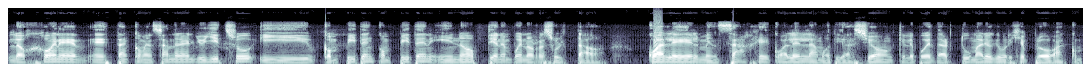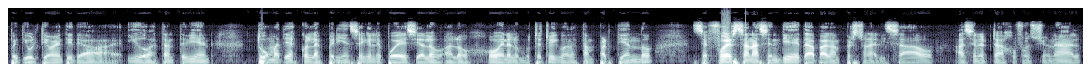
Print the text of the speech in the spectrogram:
los jóvenes están comenzando en el Jiu-Jitsu y compiten, compiten y no obtienen buenos resultados. ¿Cuál es el mensaje? ¿Cuál es la motivación que le puedes dar tú, Mario, que por ejemplo has competido últimamente y te ha ido bastante bien? Tú, Matías, con la experiencia que le puedes decir a los, a los jóvenes, a los muchachos que cuando están partiendo se esfuerzan, hacen dieta, pagan personalizado, hacen el trabajo funcional,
